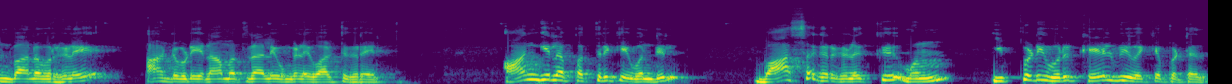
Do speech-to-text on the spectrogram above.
அன்பானவர்களே ஆண்டுடைய நாமத்தினாலே உங்களை வாழ்த்துகிறேன். ஆங்கில பத்திரிகை ஒன்றில் வாசகர்களுக்கு முன் இப்படி ஒரு கேள்வி வைக்கப்பட்டது.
